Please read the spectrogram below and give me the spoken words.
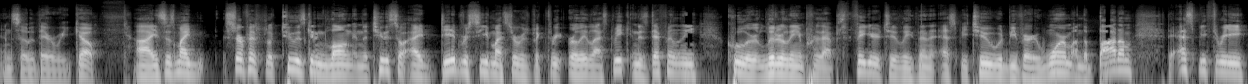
And so there we go. Uh, he says, my Surface Book 2 is getting long in the tooth, so I did receive my Surface Book 3 early last week and is definitely cooler, literally and perhaps figuratively, than the SB2 would be very warm on the bottom. The SB3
